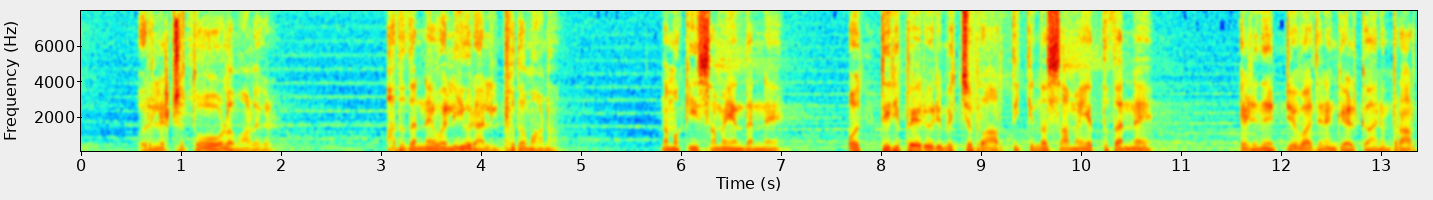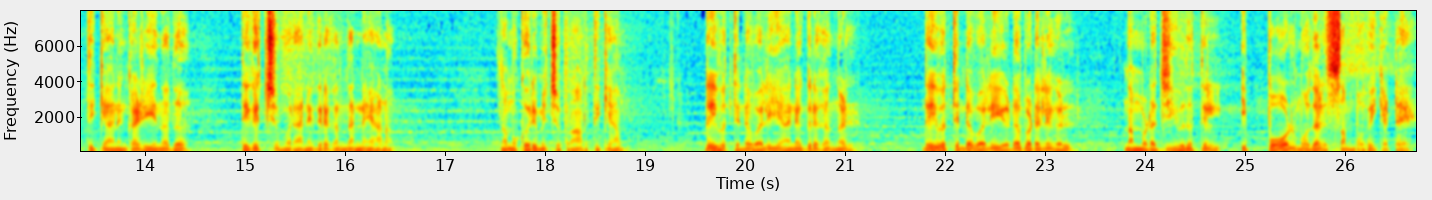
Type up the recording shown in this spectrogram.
ഒരു ലക്ഷത്തോളം ആളുകൾ. അതുതന്നെ വലിയൊരു അത്ഭുതമാണ്. നമുക്ക് ഈ സമയം തന്നെ ഒത്തിരി പേർ ഒരുമിച്ച് പ്രാർത്ഥിക്കുന്ന സമയത്ത് തന്നെ എഴുന്നേറ്റ് വചനം കേൾക്കാനും പ്രാർത്ഥിക്കാനും കഴിയുന്നത് തികച്ചും ഒരു അനുഗ്രഹം തന്നെയാണ്. നമുക്കൊരുമിച്ച് പ്രാർത്ഥിക്കാം. ദൈവത്തിന്റെ വലിയ അനുഗ്രഹങ്ങൾ ദൈവത്തിന്റെ വലിയ ഇടപെടലുകൾ നമ്മുടെ ജീവിതത്തിൽ ഇപ്പോൾ മുതൽ സംഭവിക്കട്ടെ.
